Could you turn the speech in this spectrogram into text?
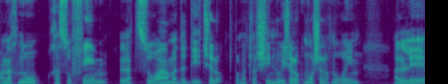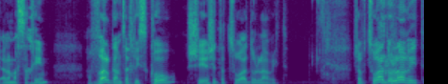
אנחנו חשופים לתשואה המדדית שלו, זאת אומרת לשינוי שלו, כמו שאנחנו רואים על, אה, על המסכים, אבל גם צריך לזכור שיש את התשואה הדולרית. עכשיו, תשואה דולרית,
